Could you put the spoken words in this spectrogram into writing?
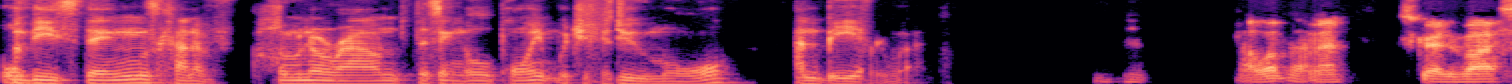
All these things kind of hone around the single point, which is do more and be everywhere. Mm-hmm. I love that, man. It's great advice.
